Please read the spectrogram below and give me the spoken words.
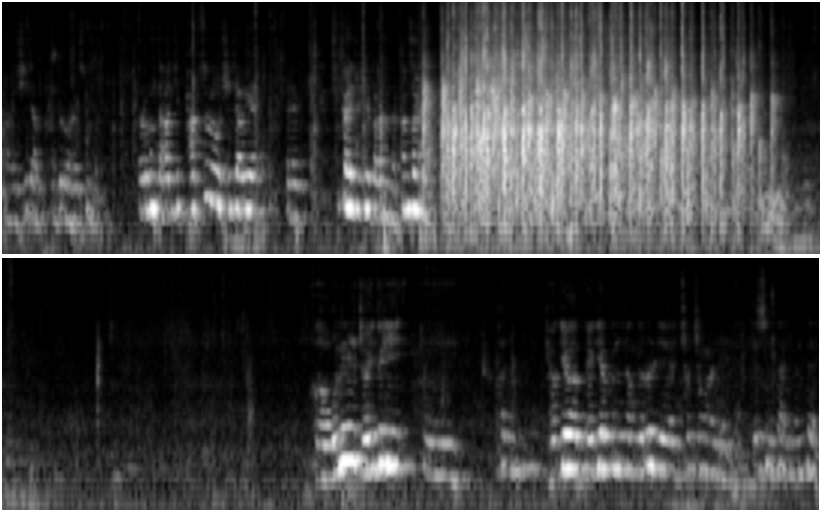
아, 시작하도록 하겠습니다. 여러분 다 같이 박수로 시작에 에, 축하해 주시기 바랍니다. 감사합니다. 어, 오늘 저희들이 100여, 100여 분 정도를 예, 초청을 했습니다. 했는데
